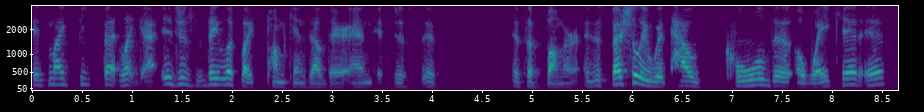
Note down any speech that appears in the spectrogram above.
it might be better. Like uh, it just they look like pumpkins out there, and it's just it's it's a bummer, and especially with how cool the away kit is,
